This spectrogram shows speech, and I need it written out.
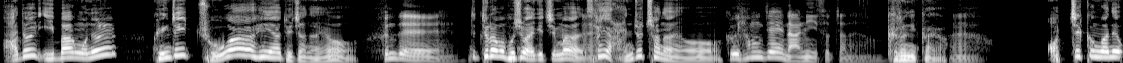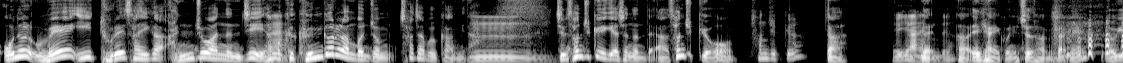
아들 이방원을 굉장히 좋아해야 되잖아요. 근데 근데 드라마 보시면 알겠지만 네. 사이 안 좋잖아요. 그 형제의 난이 있었잖아요. 그러니까요. 네. 어쨌건 간에 오늘 왜 이 둘의 사이가 안 좋았는지 한번 네. 그 근거를 한번 좀 찾아볼까 합니다. 음, 지금 선주교 얘기하셨는데 아 선주교 천주교? 아 얘기 안 네. 했는데요. 아, 얘기 안 했군요. 죄송합니다. 네. 여기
